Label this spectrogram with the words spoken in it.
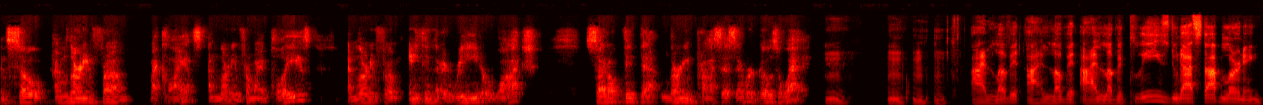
and so I'm learning from my clients. I'm learning from my employees. I'm learning from anything that I read or watch. So I don't think that learning process ever goes away. Mm, mm, mm, mm. I love it. I love it. I love it. Please do not stop learning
